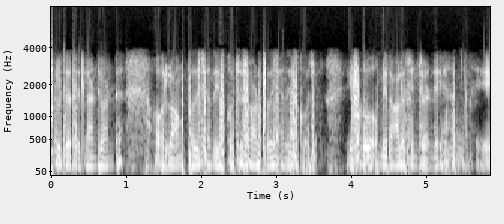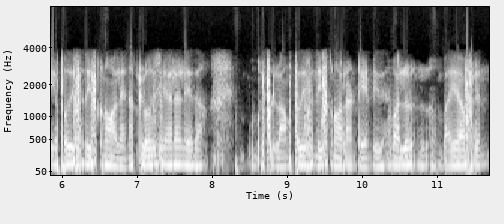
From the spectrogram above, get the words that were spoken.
ఫ్యూచర్స్ ఇట్లాంటివి అంటే లాంగ్ పొజిషన్ తీసుకోవచ్చు షార్ట్ పొజిషన్ తీసుకోవచ్చు. ఇప్పుడు మీరు ఆలోచించండి. ఏ పొజిషన్ తీసుకున్న వాళ్ళైనా క్లోజ్ చేయాలా లేదా? ఇప్పుడు లాంగ్ పొజిషన్ తీసుకున్న వాళ్ళంటే ఏంటి వాళ్ళు బై ఆప్షన్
